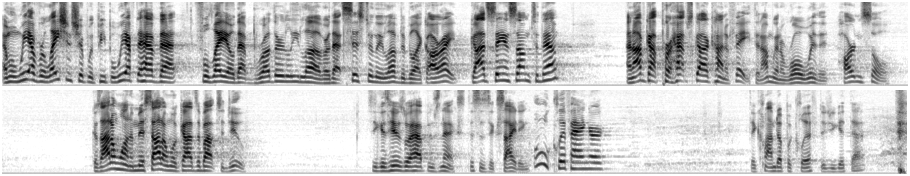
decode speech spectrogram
And when we have relationship with people, we have to have that phileo, that brotherly love or that sisterly love to be like, all right, God's saying something to them, and I've got perhaps God kind of faith, and I'm going to roll with it, heart and soul. Because I don't want to miss out on what God's about to do. See, because here's what happens next. This is exciting. Oh, cliffhanger. They climbed up a cliff. Did you get that?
